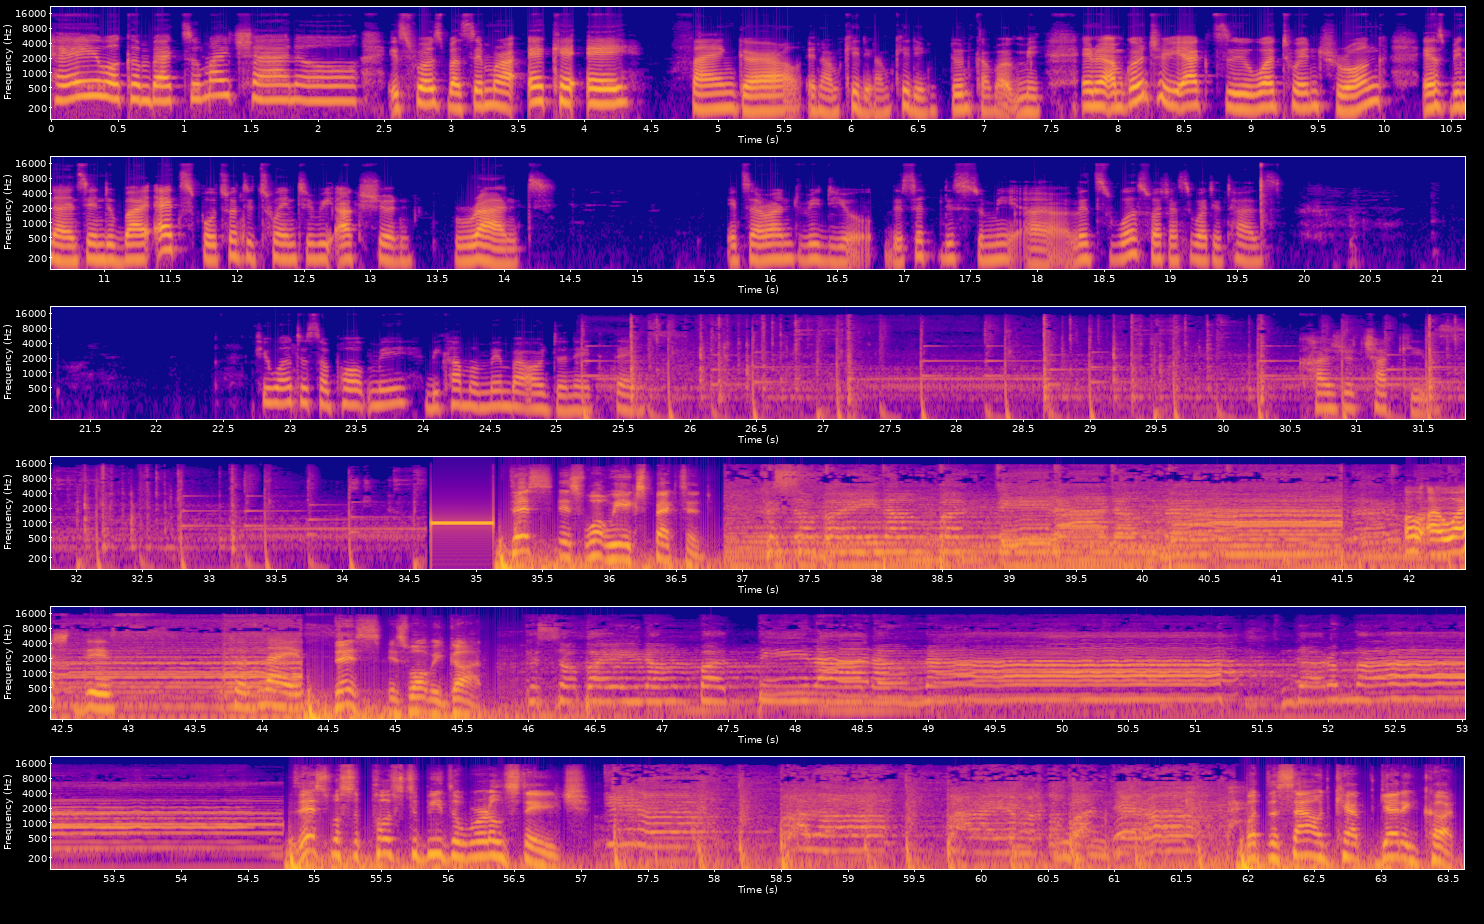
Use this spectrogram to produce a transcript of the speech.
Hey, welcome back to my channel. It's Rose Basemera, aka Fine Girl. And I'm kidding, I'm kidding. Don't come at me. Anyway, I'm going to react to what went wrong. SB19 Dubai Expo 2020 reaction rant. It's a rant video. They sent this to me. Uh, let's let's watch and see what it has. If you want to support me, become a member or donate. Thanks. Casual Chakis. This is what we expected. Oh, I watched this. It was nice. This is what we got. This was supposed to be the world stage. But the sound kept getting cut.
